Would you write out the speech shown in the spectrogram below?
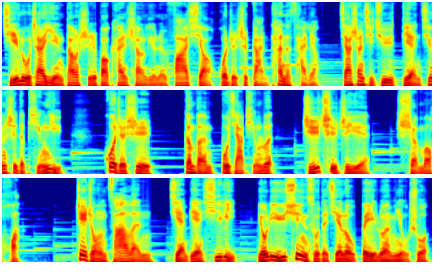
记录摘引当时报刊上令人发笑或者是感叹的材料，加上几句点睛式的评语，或者是根本不加评论，直斥之曰“什么话”。这种杂文简便犀利，有利于迅速的揭露悖论谬说。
